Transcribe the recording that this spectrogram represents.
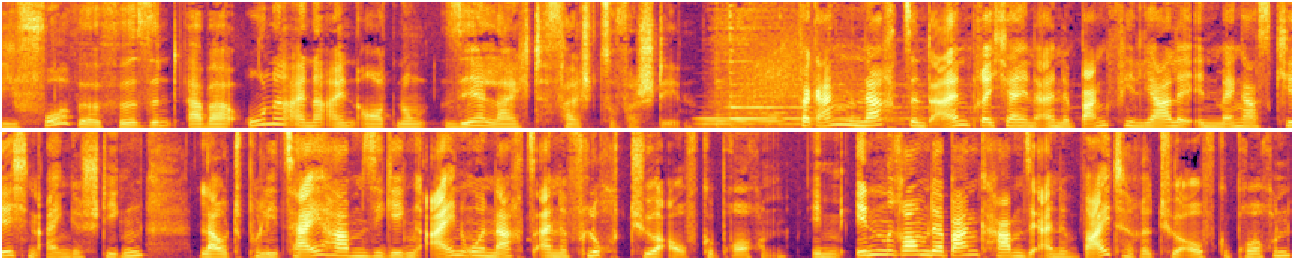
die Vorwürfe sind aber ohne eine Einordnung sehr leicht falsch zu verstehen. Vergangene Nacht sind Einbrecher in eine Bankfiliale in Mengerskirchen eingestiegen. Laut Polizei haben sie gegen 1 Uhr nachts eine Fluchttür aufgebrochen. Im Innenraum der Bank haben sie eine weitere Tür aufgebrochen.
